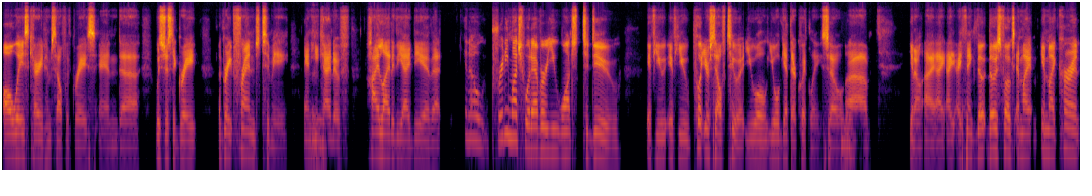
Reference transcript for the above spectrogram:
always carried himself with grace and uh, was just a great a great friend to me and he mm-hmm. kind of highlighted the idea that you know pretty much whatever you want to do if you if you put yourself to it you will you will get there quickly so mm-hmm. uh, you know i i i think th- those folks and my in my current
